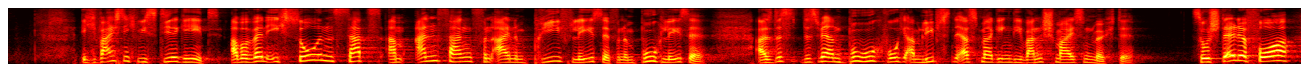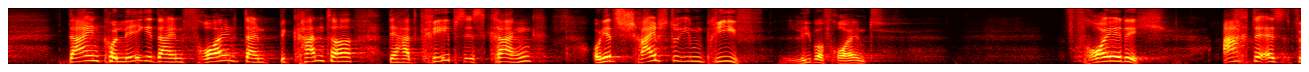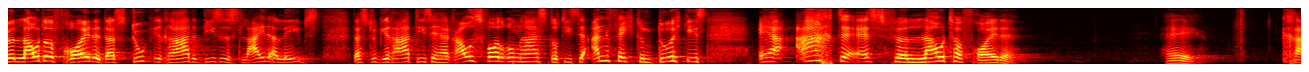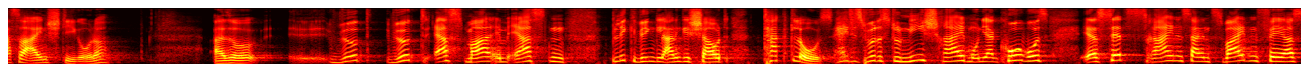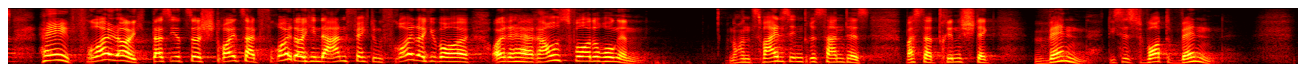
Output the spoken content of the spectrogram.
Ich weiß nicht, wie es dir geht, aber wenn ich so einen Satz am Anfang von einem Brief lese, von einem Buch lese, also das, das wäre ein Buch, wo ich am liebsten erstmal gegen die Wand schmeißen möchte. So stell dir vor, dein Kollege, dein Freund, dein Bekannter, der hat Krebs, ist krank und jetzt schreibst du ihm einen Brief. Lieber Freund, freue dich, Achte es für lauter Freude, dass du gerade dieses Leid erlebst, dass du gerade diese Herausforderung hast, durch diese Anfechtung durchgehst. Erachte es für lauter Freude. Hey, krasser Einstieg, oder? Also wirkt, wirkt erstmal im ersten Blickwinkel angeschaut taktlos. Hey, das würdest du nie schreiben. Und Jakobus, er setzt rein in seinen zweiten Vers. Hey, freut euch, dass ihr zerstreut seid. Freut euch in der Anfechtung. Freut euch über eure Herausforderungen. Noch ein zweites Interessantes, was da drin steckt. Wenn, dieses Wort wenn.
